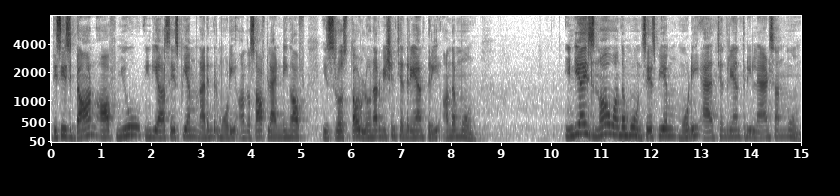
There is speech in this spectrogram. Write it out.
This is dawn of new India, says PM Narendra Modi on the soft landing of ISRO's third lunar mission Chandrayaan 3 on the moon. India is now on the moon, says PM Modi as Chandrayaan 3 lands on moon.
